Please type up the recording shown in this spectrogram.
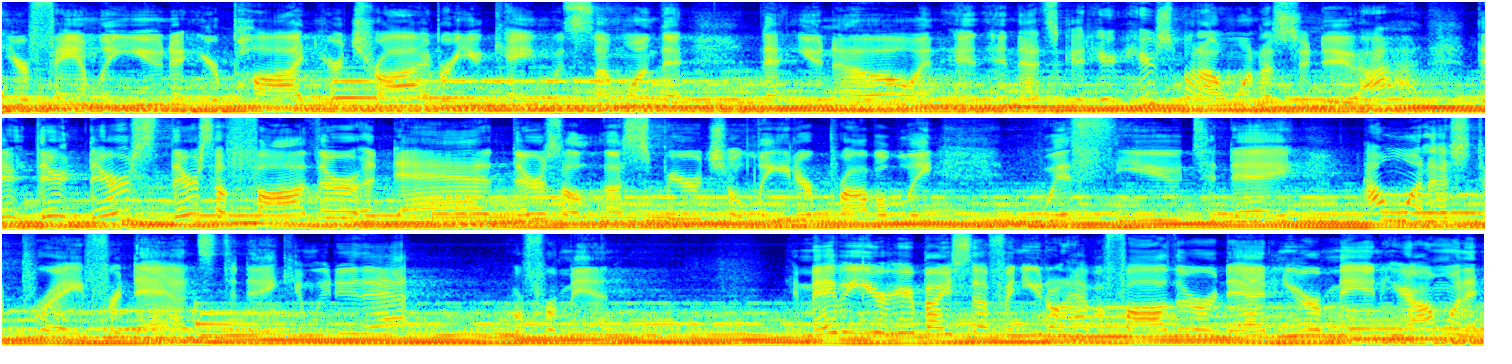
your family unit, your pod, your tribe, or you came with someone that, that you know, and, and, and that's good. Here, here's what I want us to do. I, there, there, there's, there's a father, a dad, there's a, a spiritual leader probably with you today. I want us to pray for dads today. Can we do that? Or for men? And maybe you're here by yourself and you don't have a father or dad and you're a man here. I want to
